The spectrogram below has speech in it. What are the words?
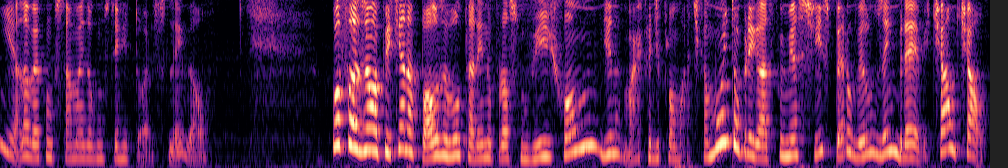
E ela vai conquistar mais alguns territórios. Legal. Vou fazer uma pequena pausa, voltarei no próximo vídeo com Dinamarca Diplomática. Muito obrigado por me assistir, espero vê-los em breve. Tchau, tchau.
